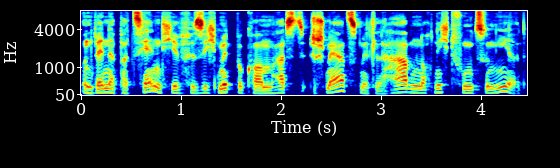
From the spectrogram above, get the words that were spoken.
Und wenn der Patient hier für sich mitbekommen hat, Schmerzmittel haben noch nicht funktioniert,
